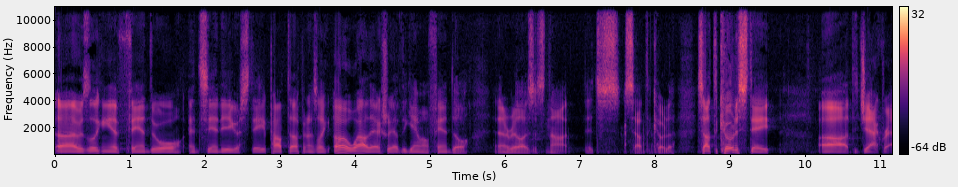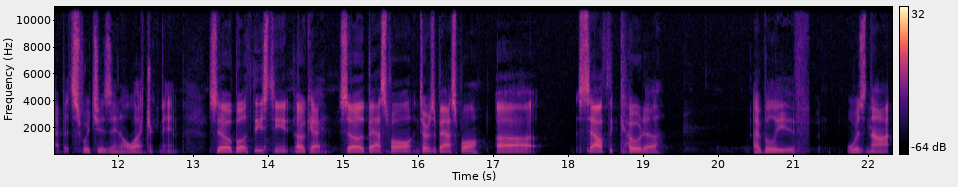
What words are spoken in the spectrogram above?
uh, I was looking at FanDuel and San Diego State popped up, and I was like, oh wow, they actually have the game on FanDuel, and I realized it's not. It's South Dakota. South Dakota State, uh, the Jackrabbits, which is an electric name. So both these teams. Okay, so basketball. In terms of basketball, uh, South Dakota, I believe, was not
